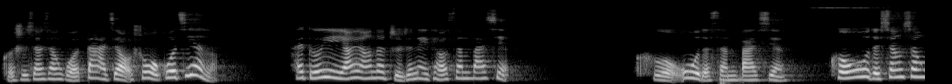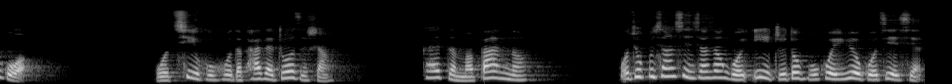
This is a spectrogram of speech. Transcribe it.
可是香香果大叫说我过界了，还得意洋洋地指着那条三八线。可恶的三八线，可恶的香香果！我气呼呼地趴在桌子上，该怎么办呢？我就不相信香香果一直都不会越过界限。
